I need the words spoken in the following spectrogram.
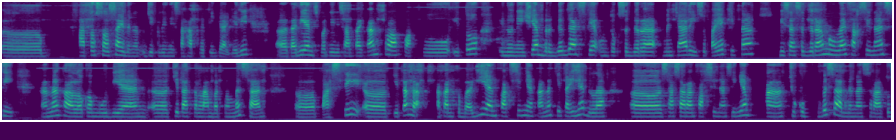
um, atau selesai dengan uji klinis tahap ketiga. Jadi uh, tadi yang seperti disampaikan Prof waktu itu Indonesia bergegas ya untuk segera mencari supaya kita bisa segera mulai vaksinasi. Karena kalau kemudian uh, kita terlambat memesan uh, pasti uh, kita nggak akan kebagian vaksinnya karena kita ini adalah uh, sasaran vaksinasinya uh, cukup besar dengan 181,5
